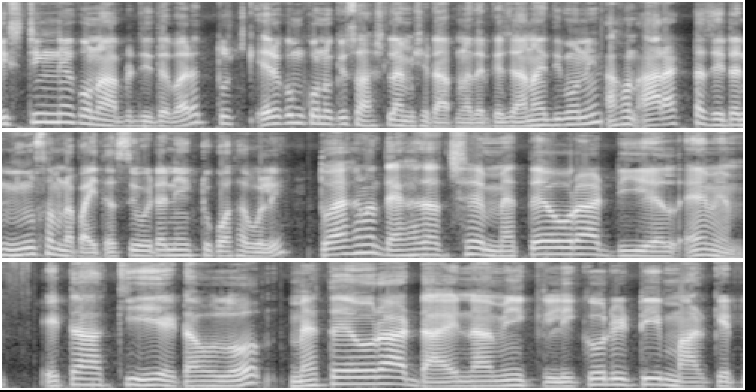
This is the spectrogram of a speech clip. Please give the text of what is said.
লিস্টিং নিয়ে কোনো আপডেট দিতে পারে। তো এরকম কোনো কিছু আসলে আমি সেটা আপনাদেরকে জানাই দিবনি এখন আর একটা যেটা নিউজ আমরা পাইতেছি, ওইটা নিয়ে একটু কথা বলি। তো এখানে দেখা যাচ্ছে মেতেওরা ডিএলএমএম এটা কি? এটা হলো Meteora dynamic liquidity market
